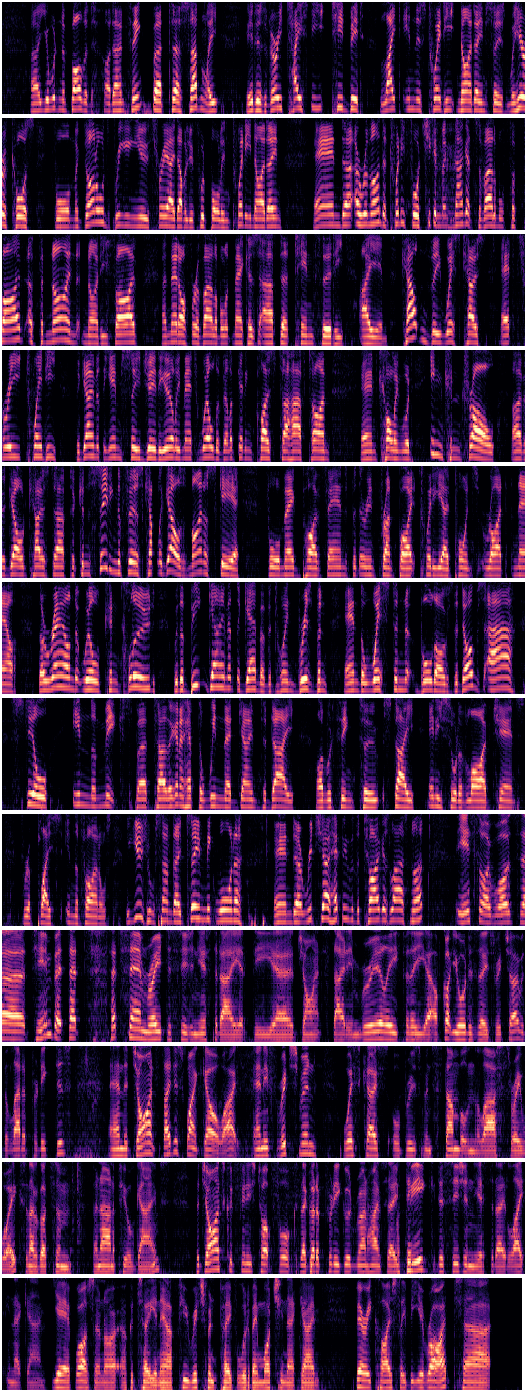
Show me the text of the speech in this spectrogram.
uh, you wouldn't have bothered, I don't think. But uh, suddenly, it is a very tasty tidbit late in this 2019 season. We're here, of course, for McDonald's, bringing you 3AW football in 2019. And uh, a reminder: 24 chicken McNuggets available for five uh, for 9.95, and that offer available at Macca's after 10:30 a.m. Carlton v West Coast at 3:20. The game at the MCG, the early match, well developed, getting close to half time and Collingwood in control over Gold Coast after conceding the first couple of goals. Minor scare for Magpie fans, but they're in front by 28 points right now. The round will conclude with a big game at the Gabba between Brisbane and the Western Bulldogs. The Dogs are still in the mix, but uh, they're going to have to win that game today, I would think, to stay any sort of live chance for a place in the finals. The usual Sunday team, Mick Warner and uh, Richo, happy with the Tigers last night? Yes, I was, uh, Tim, but that that Sam Reid decision yesterday at the uh, Giants Stadium really for the uh, I've got your disease, Richo, with the ladder predictors, and the Giants they just won't go away. And if Richmond West Coast or Brisbane stumble in the last three weeks, and they've got some banana peel games. The Giants could finish top four because they got a pretty good run home. So big decision yesterday late in that game. Yeah, it was, and I, I, could tell you now, a few Richmond people would have been watching that game very closely. But you're right, uh,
